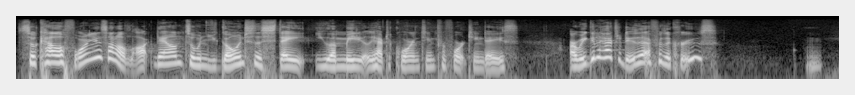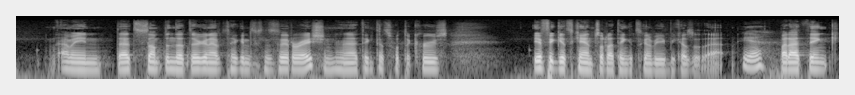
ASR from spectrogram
so California's on a lockdown, so when you go into the state, you immediately have to quarantine for 14 days. Are we gonna have to do that for the cruise? I mean, that's something that they're gonna have to take into consideration, and I think that's what the cruise, if it gets canceled, I think it's gonna be because of that. Yeah. But I think.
